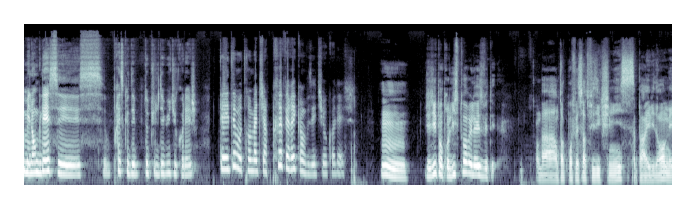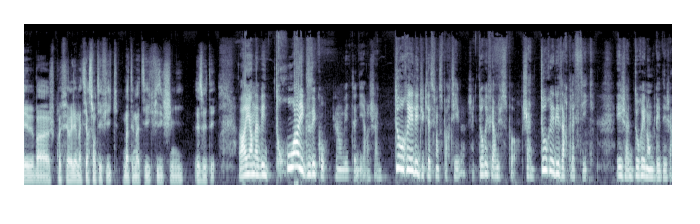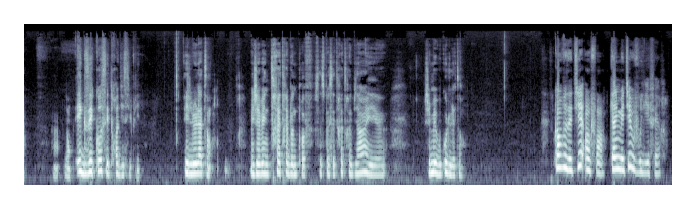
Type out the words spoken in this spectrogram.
Mais l'anglais, c'est presque depuis le début du collège. Quelle était votre matière préférée quand vous étiez au collège? Hmm, J'hésite entre l'histoire et la SVT. Bah, en tant que professeur de physique-chimie, ça paraît évident, mais bah, je préférais les matières scientifiques, mathématiques, physique-chimie, SVT. Alors, il y en avait trois ex j'ai envie de te dire. J'adorais l'éducation sportive, j'adorais faire du sport, j'adorais les arts plastiques, et j'adorais l'anglais déjà. Hein, donc, ex ces trois disciplines. Et le latin. Mais j'avais une très très bonne prof, ça se passait très très bien, et... Euh, J'aimais beaucoup le latin. Quand vous étiez enfant, quel métier vous vouliez faire?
